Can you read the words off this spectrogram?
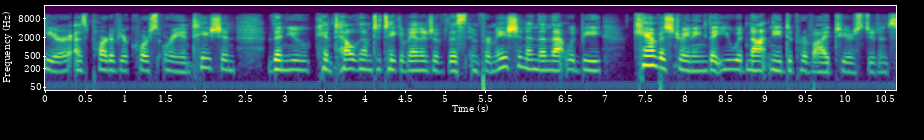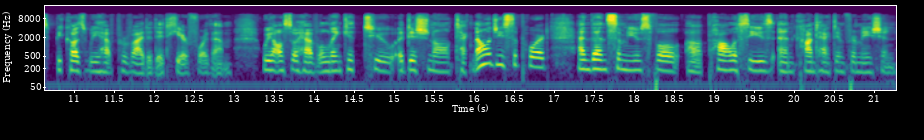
here as part of your course orientation, then you can tell them to take advantage of this information and then that would be Canvas training that you would not need to provide to your students because we have provided it here for them. We also have a link to additional technology support and then some useful uh, policies and contact information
